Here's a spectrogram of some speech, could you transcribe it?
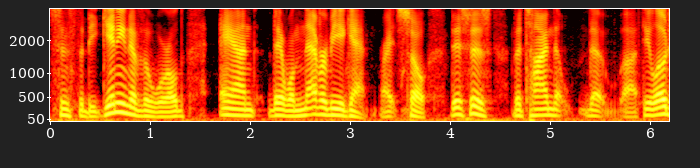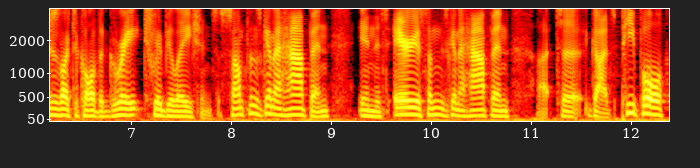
since the beginning of the world, and there will never be again, right? So this is the time that that uh, theologians like to call the Great Tribulation. So something's going to happen in this area. Something's going to happen uh, to God's people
